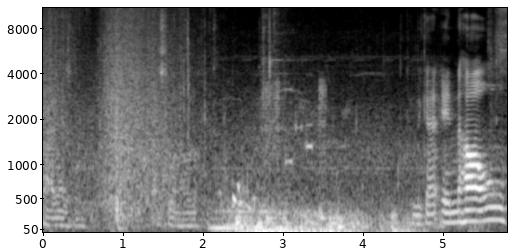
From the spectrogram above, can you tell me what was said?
Right, there's one. That's the one I was looking for. Can we get in the hole?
